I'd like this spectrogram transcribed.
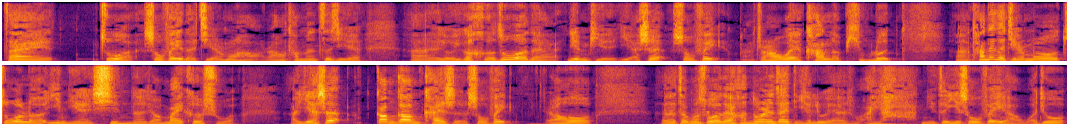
在做收费的节目哈，然后他们自己。呃，有一个合作的音频也是收费啊，正好我也看了评论，啊，他那个节目做了一年，新的叫麦克说，啊，也是刚刚开始收费，然后，呃，怎么说呢？很多人在底下留言说，哎呀，你这一收费啊，我就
